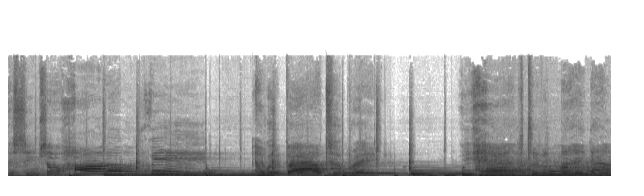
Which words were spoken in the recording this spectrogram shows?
just seem so hollow and we're about to remind ourselves,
